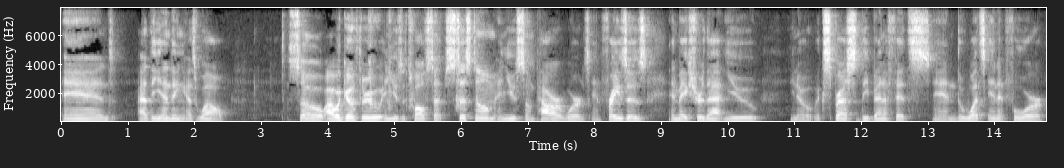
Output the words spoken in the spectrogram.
and at the ending as well. So I would go through and use a 12 step system and use some power words and phrases and make sure that you, you know, express the benefits and the what's in it for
